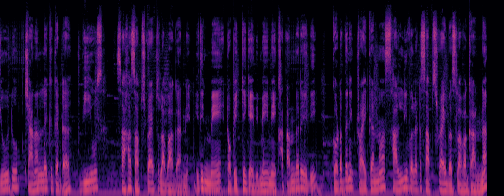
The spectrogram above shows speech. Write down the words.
YouTube චැනල් එකකට වියස් සහ සබස්ක්‍රයිප්ස් ලබාගන්නේ ඉතින් මේ ටොපික් එකේද මේ මේ කතන්දරේදී ගොඩ දෙනෙක් ට්‍රයි කරනවා සල්ලි වලට සබස්ක්‍රයිබස් ලබගන්න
